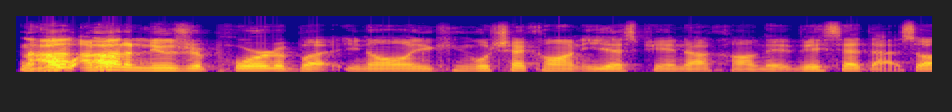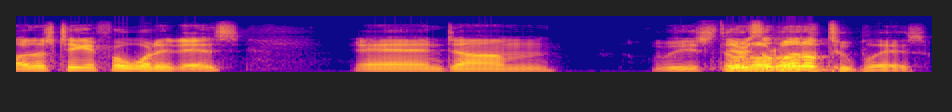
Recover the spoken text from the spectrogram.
No, I'm, not, I- I'm not a news reporter, but you know you can go check on ESPN.com. They they said that, so I'll just take it for what it is. And um, we still There's don't a know little- the two plays.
